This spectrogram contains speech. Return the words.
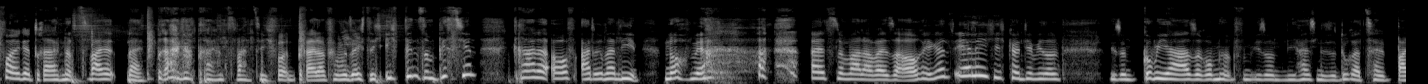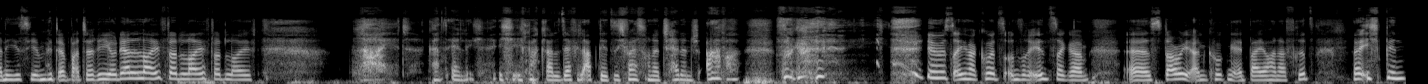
Folge 302, nein, 323 von 365. Ich bin so ein bisschen gerade auf Adrenalin. Noch mehr als normalerweise auch. Hey, ganz ehrlich, ich könnte hier wie so ein, wie so ein Gummihase rumhüpfen, wie so ein, wie heißen diese Duracell-Bunnies hier mit der Batterie und er läuft und läuft und läuft. Leute, ganz ehrlich, ich, ich mache gerade sehr viele Updates. Ich weiß von der Challenge, aber so Ihr müsst euch mal kurz unsere Instagram äh, Story angucken, bei Johanna Fritz. Weil ich bin,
